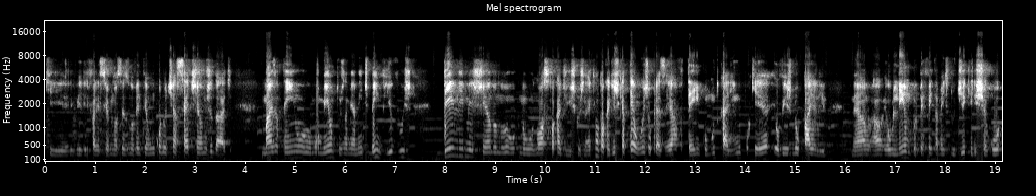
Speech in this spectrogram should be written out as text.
que ele, ele faleceu em 1991 quando eu tinha sete anos de idade. Mas eu tenho momentos na minha mente bem vivos dele mexendo no, no nosso toca-discos, né, que é um toca-disco que até hoje eu preservo, tenho com muito carinho, porque eu vejo meu pai ali. Né, eu lembro perfeitamente do dia que ele chegou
